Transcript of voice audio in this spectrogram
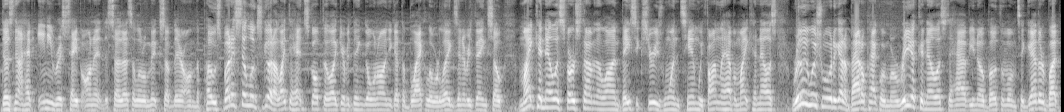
does not have any wrist tape on it, so that's a little mix-up there on the post, but it still looks good. I like the head sculpt. I like everything going on. You got the black lower legs and everything, so Mike Kanellis, first time in the line, Basic Series 110. We finally have a Mike Kanellis. Really wish we would have got a battle pack with Maria Kanellis to have, you know, both of them together, but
